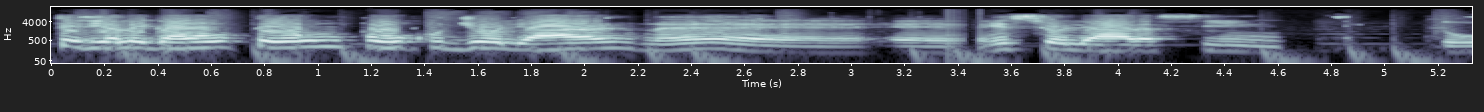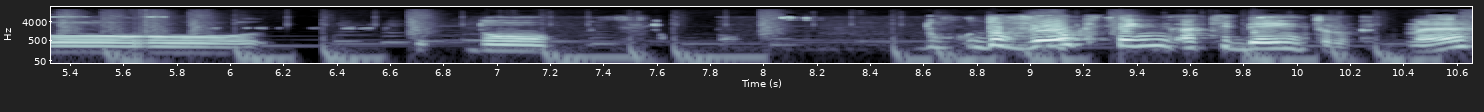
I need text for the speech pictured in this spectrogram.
seria legal ter um pouco de olhar, né? É, esse olhar assim do, do, do, do ver o que tem aqui dentro, né?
